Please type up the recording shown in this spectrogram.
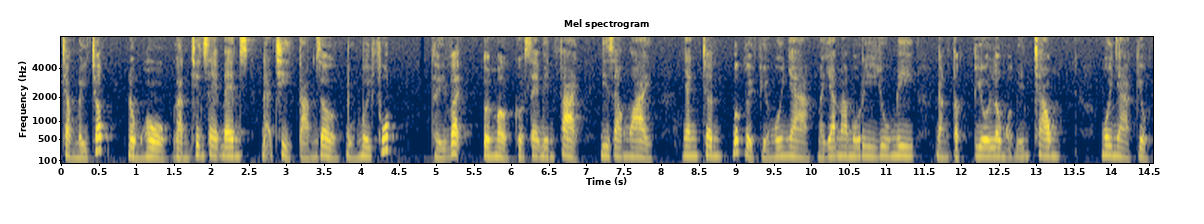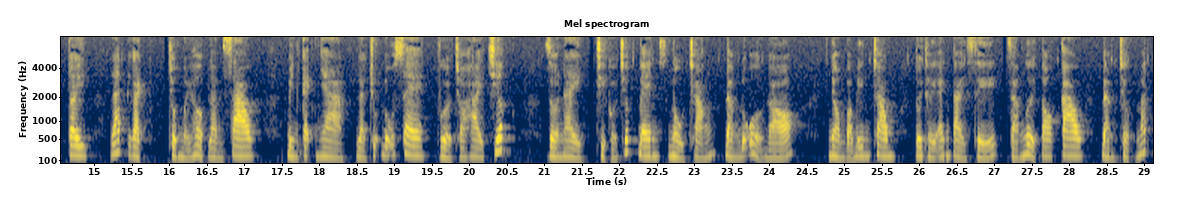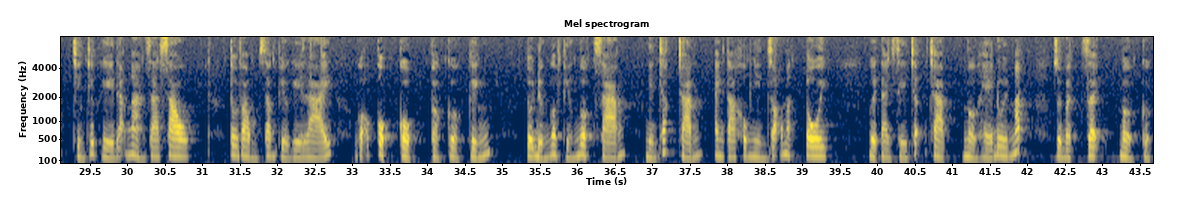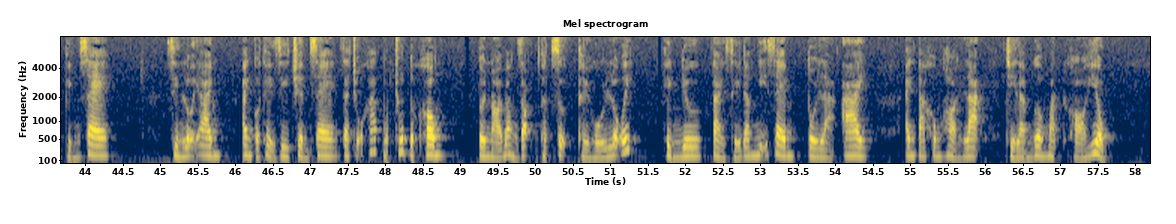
Chẳng mấy chốc, đồng hồ gắn trên xe Benz đã chỉ 8 giờ 40 phút. Thấy vậy, tôi mở cửa xe bên phải, đi ra ngoài, nhanh chân bước về phía ngôi nhà mà Yamamori Yumi đang tập violon ở bên trong. Ngôi nhà kiểu Tây, lát gạch, trông mấy hợp làm sao. Bên cạnh nhà là chỗ đỗ xe vừa cho hai chiếc. Giờ này chỉ có chiếc Benz màu trắng đang đỗ ở đó. Nhòm vào bên trong, tôi thấy anh tài xế, dáng người to cao, đang chợp mắt trên chiếc ghế đã ngả ra sau. Tôi vòng sang phía ghế lái, gõ cộp cộp vào cửa kính. Tôi đứng ở phía ngược sáng, nên chắc chắn anh ta không nhìn rõ mặt tôi. Người tài xế chậm chạp, mở hé đôi mắt, rồi bật dậy, mở cửa kính xe. Xin lỗi anh, anh có thể di chuyển xe ra chỗ khác một chút được không? Tôi nói bằng giọng thật sự thấy hối lỗi. Hình như tài xế đang nghĩ xem tôi là ai. Anh ta không hỏi lại, chỉ làm gương mặt khó hiểu.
